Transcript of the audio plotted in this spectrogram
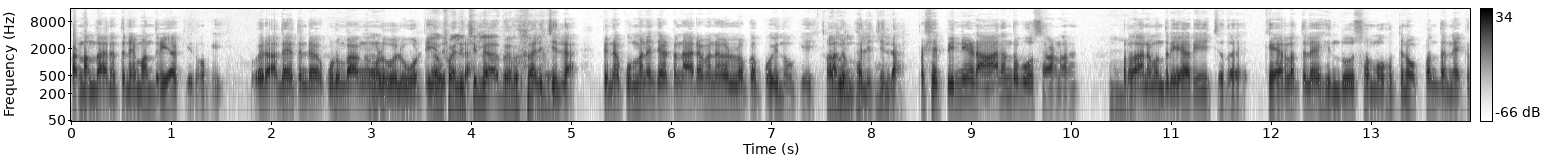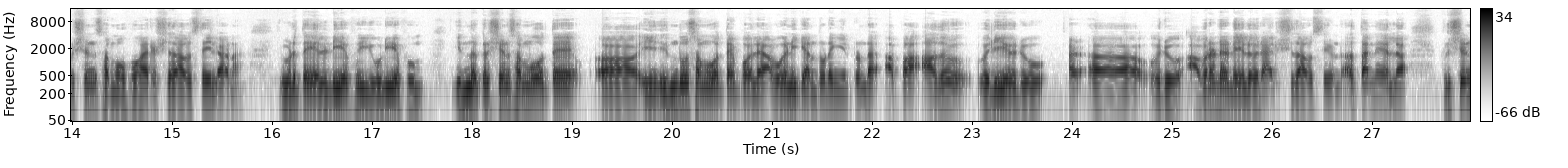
കണ്ണന്താനത്തിനെ മന്ത്രിയാക്കി നോക്കി. ഒരു അദ്ദേഹത്തിന്റെ കുടുംബാംഗങ്ങൾ പോലും വോട്ട് അത് ഫലിച്ചില്ല ഫലിച്ചില്ല. പിന്നെ കുമ്മനം ചേട്ടൻ അരമനകളിലൊക്കെ പോയി നോക്കി. അതും ഫലിച്ചില്ല. പക്ഷെ പിന്നീട് ആനന്ദബോസാണ് പ്രധാനമന്ത്രിയെ അറിയിച്ചത്. കേരളത്തിലെ ഹിന്ദു സമൂഹത്തിനൊപ്പം തന്നെ ക്രിസ്ത്യൻ സമൂഹവും അരക്ഷിതാവസ്ഥയിലാണ്. ഇവിടുത്തെ എൽ ഡി എഫും യു ഡി എഫും ഇന്ന് ക്രിസ്ത്യൻ സമൂഹത്തെ ഹിന്ദു സമൂഹത്തെ പോലെ അവഗണിക്കാൻ തുടങ്ങിയിട്ടുണ്ട്. അപ്പോൾ അത് വലിയൊരു ഒരു അവരുടെ ഇടയിൽ ഒരു അരക്ഷിതാവസ്ഥയുണ്ട്. അത് തന്നെയല്ല ക്രിസ്ത്യൻ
